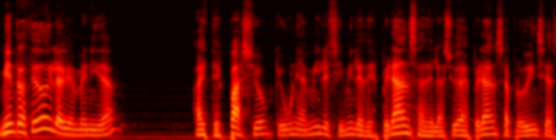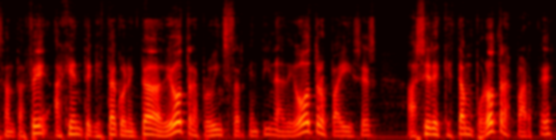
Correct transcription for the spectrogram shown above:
mientras te doy la bienvenida a este espacio que une a miles y miles de esperanzas de la ciudad de Esperanza, provincia de Santa Fe, a gente que está conectada de otras provincias argentinas, de otros países, a seres que están por otras partes,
